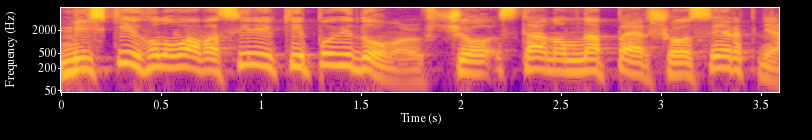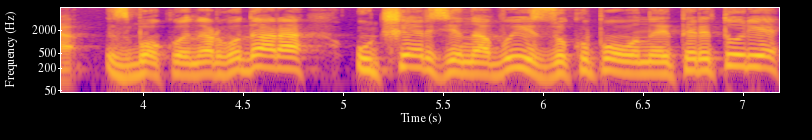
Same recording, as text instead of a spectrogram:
Міський голова Васильівки повідомив, що станом на 1 серпня з боку Енергодара у черзі на виїзд з окупованої території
